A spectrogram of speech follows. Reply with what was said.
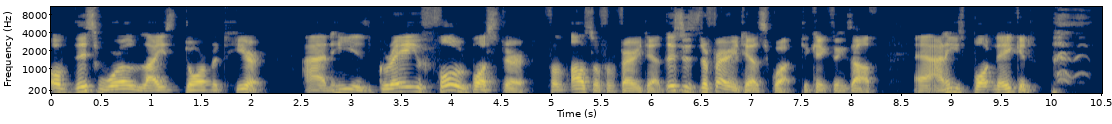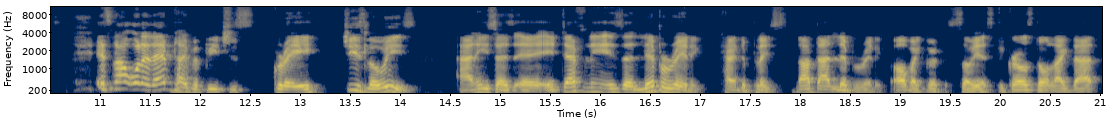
of this world lies dormant here, and he is Gray Fullbuster from also from Fairy Tail. This is the Fairy Tail squad to kick things off, uh, and he's butt naked. it's not one of them type of beaches, Gray. Jeez Louise. And he says uh, it definitely is a liberating kind of place. Not that liberating. Oh my goodness. So yes, the girls don't like that.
